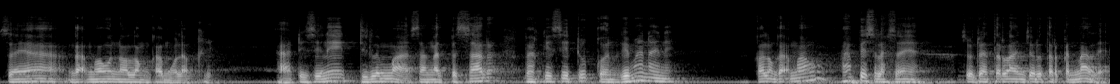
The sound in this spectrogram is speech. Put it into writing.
saya nggak mau nolong kamu lagi Nah, di sini dilema sangat besar bagi si dukun. Gimana ini? Kalau nggak mau, habislah saya. Sudah terlanjur terkenal ya.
